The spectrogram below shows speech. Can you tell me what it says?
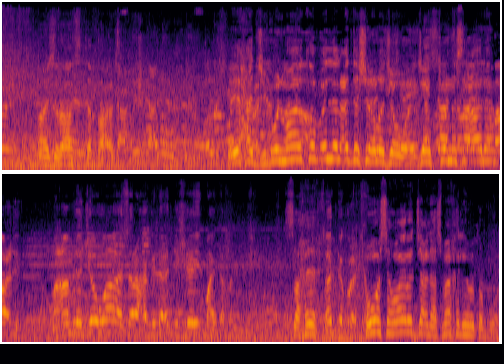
هاي اجراءات التقاعد أي حج يقول ما يطلب إلا اللي عنده شغلة جوا جاي تونس العالم. ما عاملة جوا صراحة أقول عندي شيء ما يدخل. صحيح. صدق هو سوى يرجع ناس ما يخليهم يطبون.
